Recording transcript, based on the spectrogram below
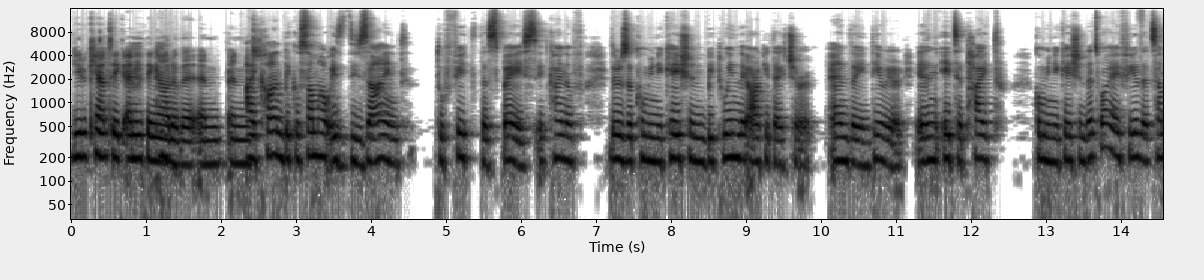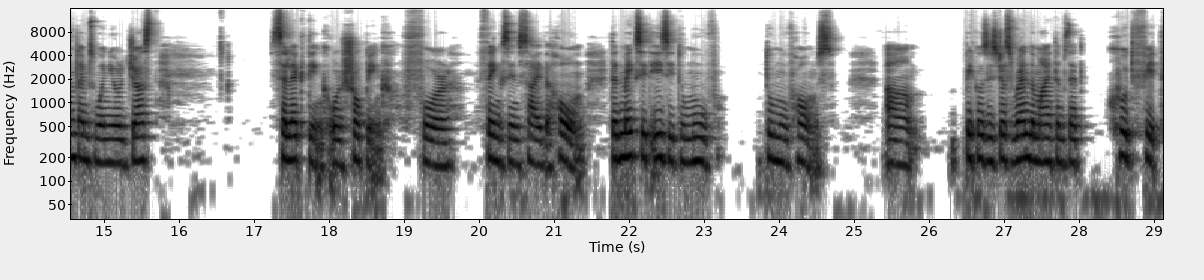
You can't take anything out of it and and I can't because somehow it's designed to fit the space. It kind of there's a communication between the architecture and the interior, and it's a tight communication. That's why I feel that sometimes when you're just selecting or shopping for things inside the home, that makes it easy to move to move homes um, because it's just random items that could fit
